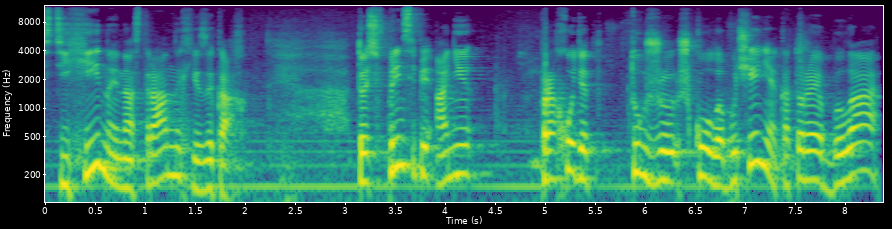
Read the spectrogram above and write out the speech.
стихи на иностранных языках. То есть, в принципе, они проходят ту же школу обучения, которая была,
